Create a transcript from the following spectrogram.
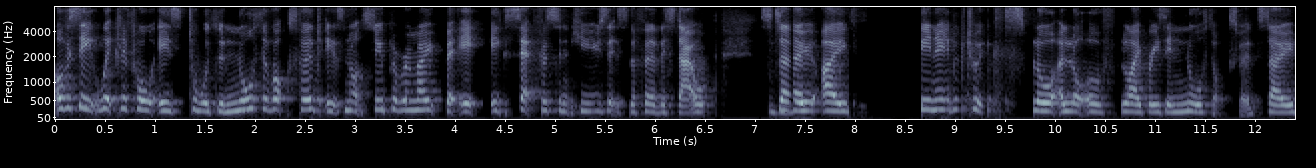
Obviously, Wycliffe Hall is towards the north of Oxford. It's not super remote, but it, except for St Hugh's, it's the furthest out. Mm-hmm. So I've been able to explore a lot of libraries in North Oxford. So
